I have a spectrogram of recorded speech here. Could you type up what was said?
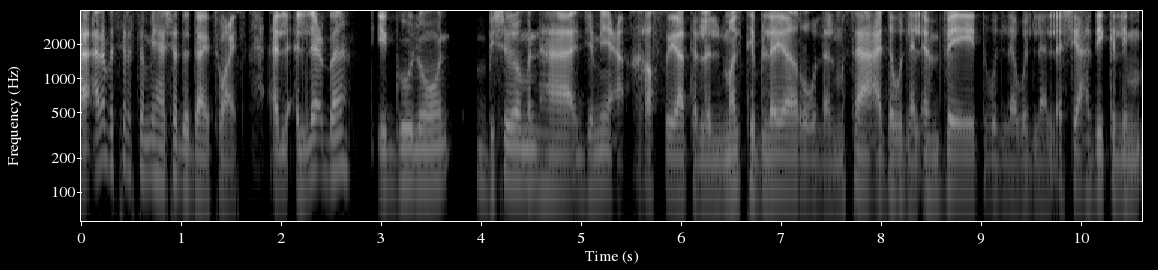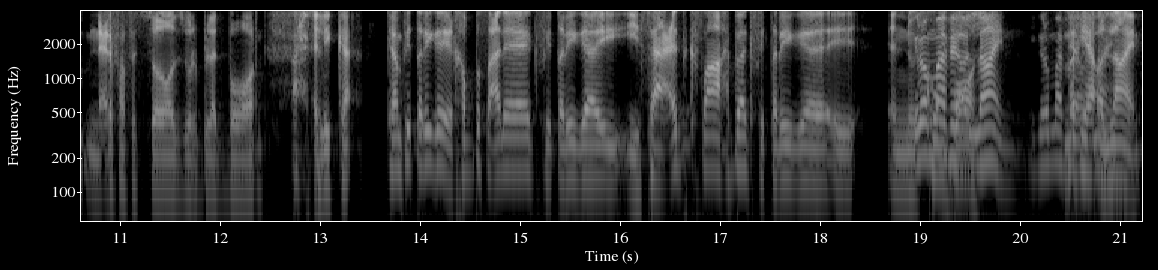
أنا بصير أسميها Shadow Die Twice اللعبة يقولون بيشيلوا منها جميع خاصيات ال multiplayer ولا المساعدة ولا ال invade ولا ولا الأشياء هذيك اللي نعرفها في ال Souls وال Bloodborne. أحسن. اللي كان كان في طريقة يخبص عليك في طريقة يساعدك صاحبك في طريقة إنه يقولون ما فيها. اونلاين يقولون ما فيها, ما فيها اونلاين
